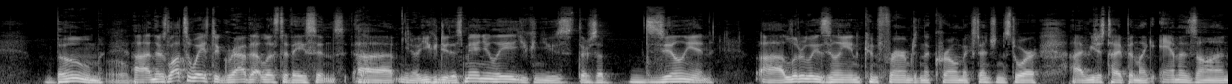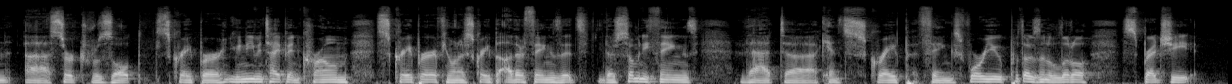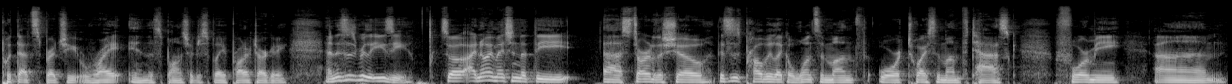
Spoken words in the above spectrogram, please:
Boom. Uh, and there's lots of ways to grab that list of ASINs. Uh, you know, you can do this manually. You can use, there's a zillion uh, literally zillion confirmed in the Chrome extension store. Uh, if you just type in like Amazon uh, search result scraper, you can even type in Chrome scraper if you want to scrape other things. It's there's so many things that uh, can scrape things for you. Put those in a little spreadsheet. put that spreadsheet right in the sponsor display product targeting. And this is really easy. So I know I mentioned that the uh, start of the show, this is probably like a once a month or twice a month task for me. Um,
